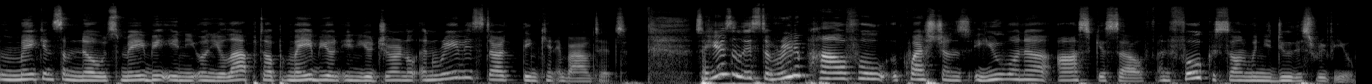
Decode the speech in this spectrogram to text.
making some notes, maybe in on your laptop, maybe on, in your journal, and really start thinking about it. So here's a list of really powerful questions you want to ask yourself and focus on when you do this review.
